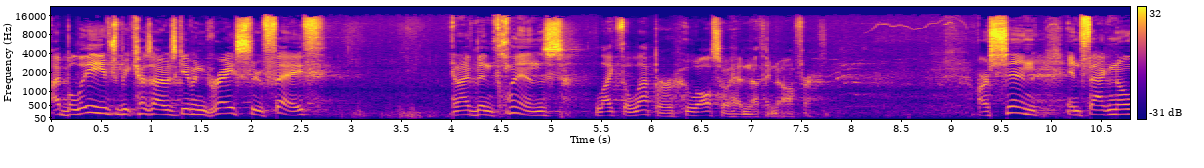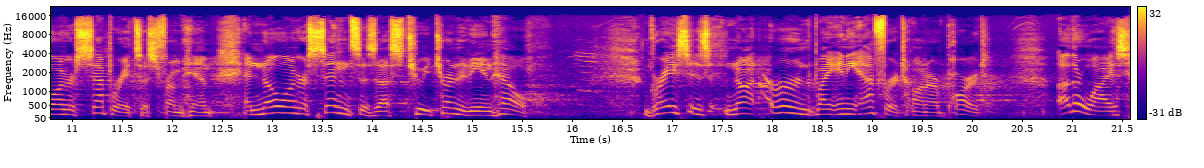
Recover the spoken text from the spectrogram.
I believed because I was given grace through faith, and I've been cleansed like the leper who also had nothing to offer. Our sin, in fact, no longer separates us from Him and no longer sentences us to eternity in hell. Grace is not earned by any effort on our part. Otherwise,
